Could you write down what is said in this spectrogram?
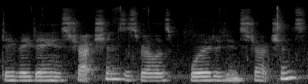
DVD instructions as well as worded instructions.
